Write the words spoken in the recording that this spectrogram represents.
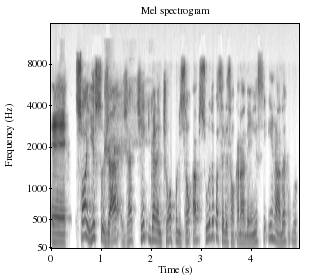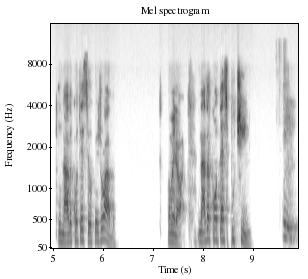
é, só isso já, já tinha que garantir uma punição absurda para a seleção canadense e nada, e nada aconteceu feijoada. Ou melhor, nada acontece pro time. Sim.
